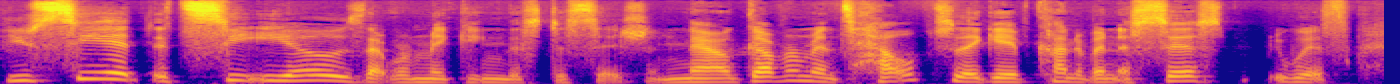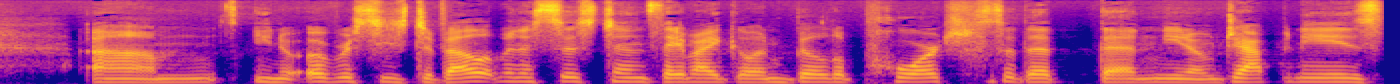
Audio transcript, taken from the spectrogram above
you see it, it's CEOs that were making this decision. Now governments helped. They gave kind of an assist with um, you know, overseas development assistance. They might go and build a port so that then, you know, Japanese,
